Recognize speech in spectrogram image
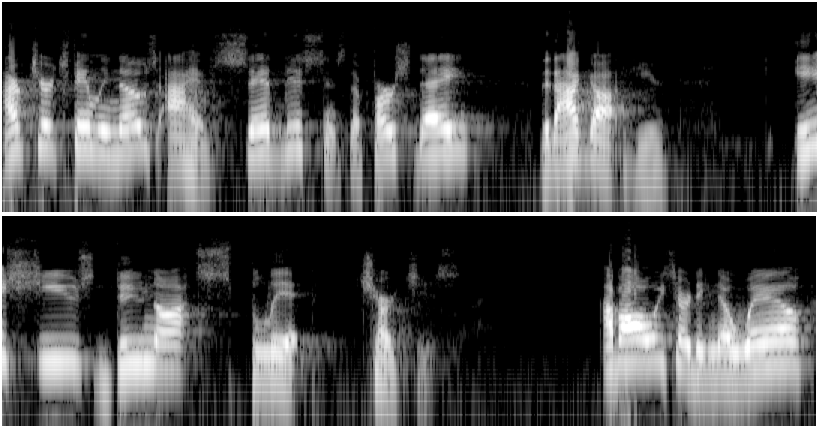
Our church family knows I have said this since the first day that I got here. Issues do not split churches. I've always heard you know, well,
